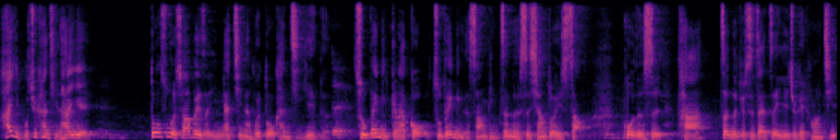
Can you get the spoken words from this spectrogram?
他也不去看其他页，嗯。多数的消费者应该竟然会多看几页的，对，除非你跟他沟，除非你的商品真的是相对少，或者是他真的就是在这一页就可以看完其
